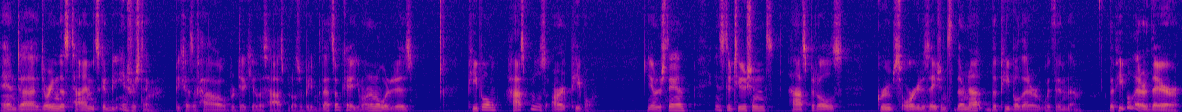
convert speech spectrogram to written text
And uh, during this time, it's going to be interesting because of how ridiculous hospitals are being. But that's okay. You want to know what it is? People, hospitals aren't people. You understand? Institutions, hospitals, groups, organizations, they're not the people that are within them. The people that are there,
